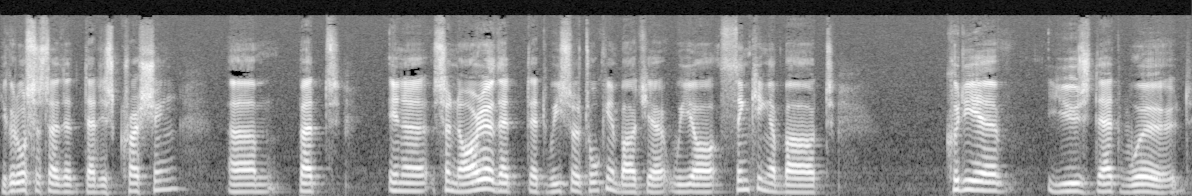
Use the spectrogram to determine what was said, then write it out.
you could also say that that is crushing. Um, but in a scenario that, that we sort of talking about here, we are thinking about could he have used that word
